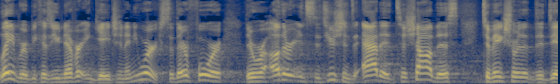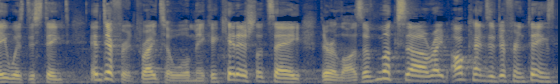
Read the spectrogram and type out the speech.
labor because you never engage in any work. So therefore, there were other institutions added to Shabbos to make sure that the day was distinct and different, right? So we'll make a kiddush. Let's say there are laws of muksa, right? All kinds of different things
